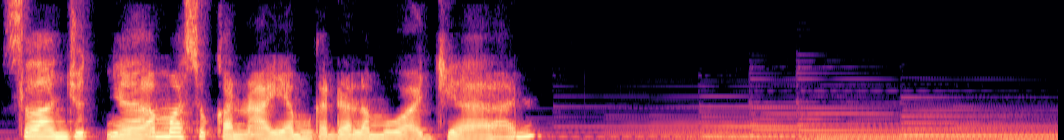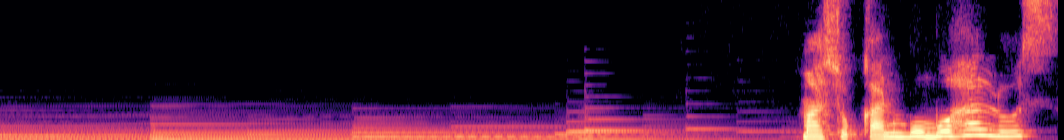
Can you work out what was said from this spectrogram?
Selanjutnya, masukkan ayam ke dalam wajan. Masukkan bumbu halus.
